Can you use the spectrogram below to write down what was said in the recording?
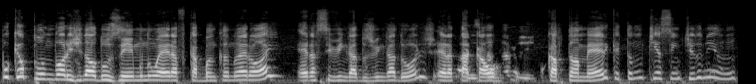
Porque o plano original do Zemo não era ficar bancando o herói, era se vingar dos Vingadores, era atacar o, o Capitão América, então não tinha sentido nenhum.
